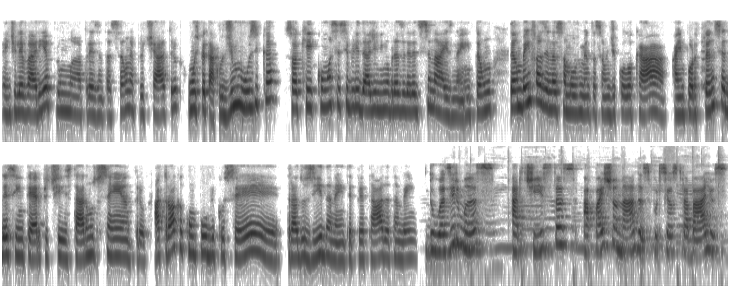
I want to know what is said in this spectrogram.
a gente levaria para uma apresentação, né, para o teatro, um espetáculo de música, só que com acessibilidade em língua brasileira de sinais, né? Então, também fazendo essa movimentação de colocar a importância desse intérprete estar no centro, a troca com o público ser traduzida, né, interpretada também. Duas irmãs Artistas apaixonadas por seus trabalhos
